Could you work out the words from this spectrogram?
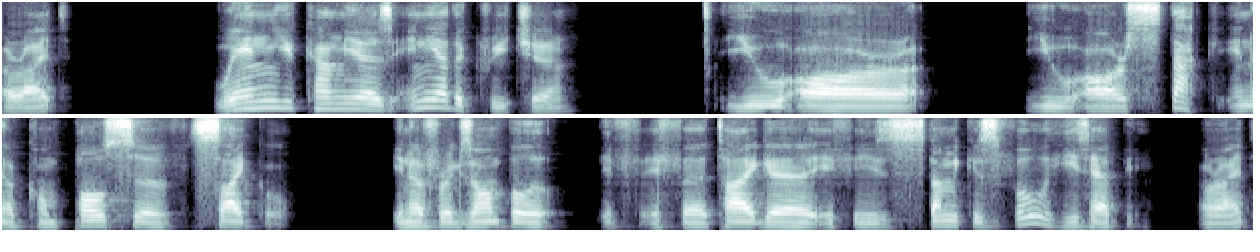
all right when you come here as any other creature you are you are stuck in a compulsive cycle. You know, for example, if if a tiger, if his stomach is full, he's happy. All right.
